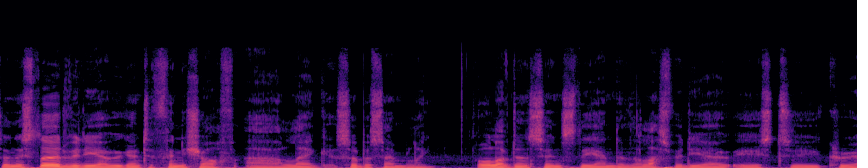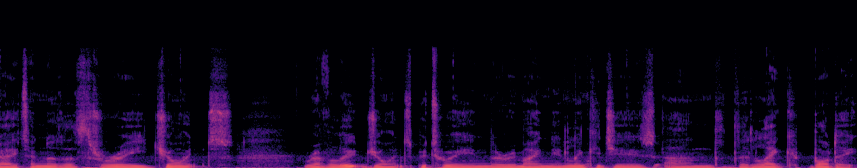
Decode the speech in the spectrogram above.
So in this third video we're going to finish off our leg subassembly. All I've done since the end of the last video is to create another three joints, revolute joints between the remaining linkages and the leg body.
